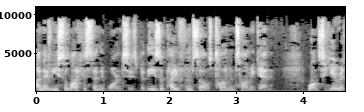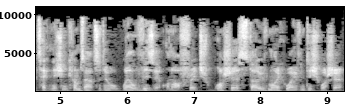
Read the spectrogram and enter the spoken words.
I never used to like extended warranties, but these are paid for themselves time and time again. Once a year, a technician comes out to do a well visit on our fridge, washer, stove, microwave, and dishwasher.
